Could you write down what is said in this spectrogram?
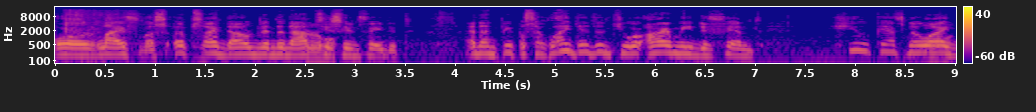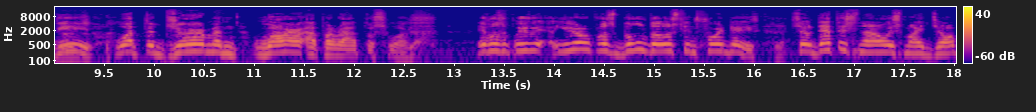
our life was upside down when the Nazis invaded. And then people say, why didn't your army defend? You have no Oh, idea that's- what the German war apparatus was. It was we, Europe was bulldozed in four days. So that is now is my job.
